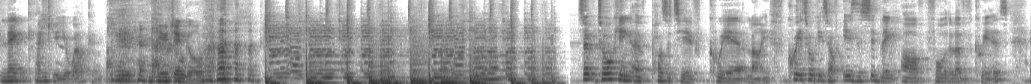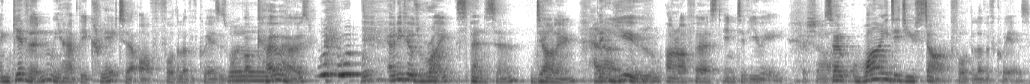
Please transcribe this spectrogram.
Link, thank you. You're welcome. Bye. Cue jingle. So, talking of positive queer life, Queer Talk itself is the sibling of For the Love of Queers, and given we have the creator of For the Love of Queers as one of our mm. co-hosts, whoop, whoop, only feels right, Spencer, darling, Hello. that you are our first interviewee. For sure. So, why did you start For the Love of Queers?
